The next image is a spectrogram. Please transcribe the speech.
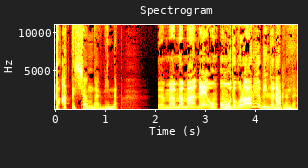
バーってしちゃうんだよ、みんな。まあまあまあね、お思うところはあるよ、みんなね。あるんだよ。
